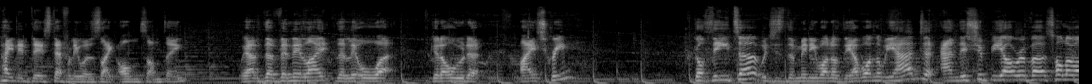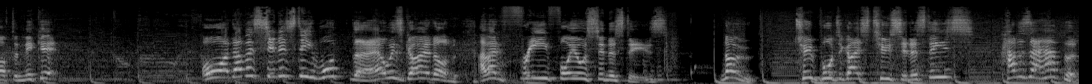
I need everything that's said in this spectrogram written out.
painted this definitely was like on something. We have the Vanillite, the little uh, good old uh, ice cream. Gothita, which is the mini one of the other one that we had. And this should be our reverse hollow after Nickit. Oh, another Sinistea! What the hell is going on? I've had three foil Sinisteas. No, two Poltergeist, two Sinisteas? How does that happen?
